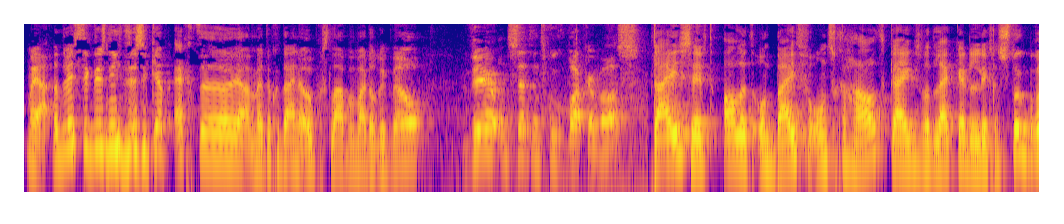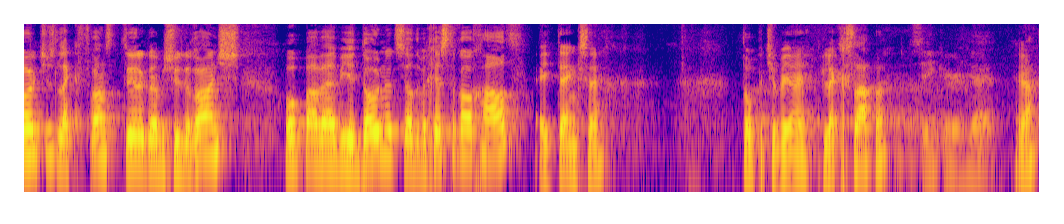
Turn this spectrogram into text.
Maar ja, dat wist ik dus niet. Dus ik heb echt eh, ja, met de gordijnen opengeslapen. Waardoor ik wel weer ontzettend vroeg wakker was. Thijs heeft al het ontbijt voor ons gehaald. Kijk eens wat lekker. Er liggen stokbroodjes. Lekker Frans natuurlijk. We hebben jus. Hoppa, we hebben hier donuts. Die hadden we gisteren al gehaald. Hey, thanks hè. Toppetje ben jij. Heb je lekker geslapen? Zeker, jij? Ja?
